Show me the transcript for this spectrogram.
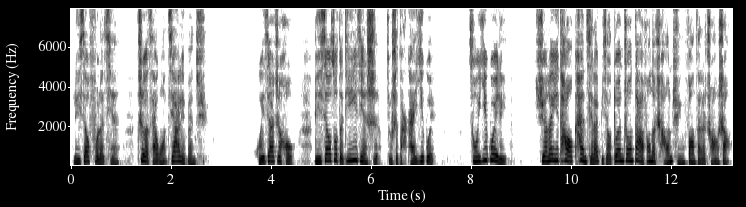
李潇付了钱，这才往家里奔去。回家之后，李潇做的第一件事就是打开衣柜，从衣柜里。选了一套看起来比较端庄大方的长裙放在了床上，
